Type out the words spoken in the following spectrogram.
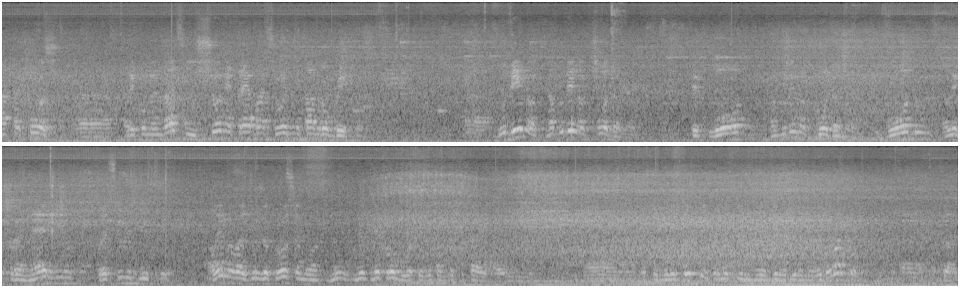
а також е, рекомендації, що не треба сьогодні там робити. Будинок, на будинок подано тепло, на будинок подано воду, електроенергію, працюють ліфти. Але ми вас дуже просимо ну, не, не пробувати, ви там прочитаєте е, на інформаційному, який ми будемо видавати. Е,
